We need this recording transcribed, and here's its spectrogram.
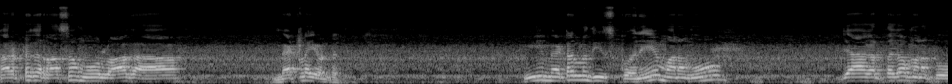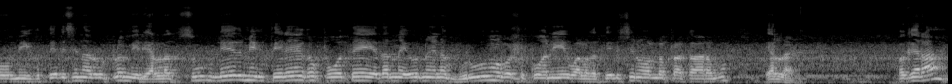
కరెక్ట్గా రసము లాగా మెట్లై ఉంటుంది. ఈ మెటల్ను తీసుకొని మనము జాగ్రత్తగా మనకు మీకు తెలిసిన రూట్లో మీరు వెళ్ళొచ్చు. లేదు మీకు తెలియకపోతే ఏదన్నా ఎవరినైనా గురువును పట్టుకొని వాళ్ళకి తెలిసిన వాళ్ళ ప్రకారము వెళ్ళండి. ఓకేనా?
